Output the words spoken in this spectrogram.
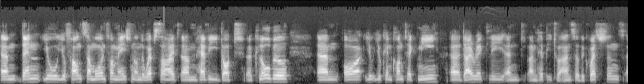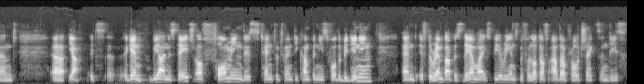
Um, then you, you found some more information on the website, um, heavhy.global, um, or you, you can contact me uh, directly and I'm happy to answer the questions. And uh, yeah, it's uh, again, we are in a stage of forming this 10 to 20 companies for the beginning. And if the ramp up is there, my experience with a lot of other projects in this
